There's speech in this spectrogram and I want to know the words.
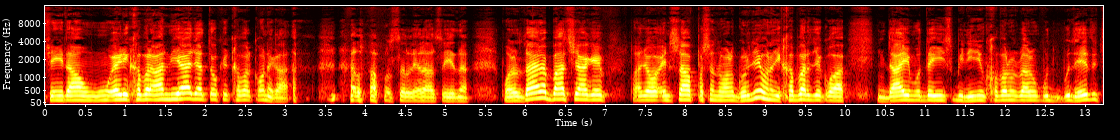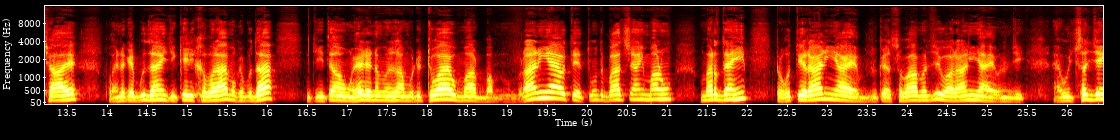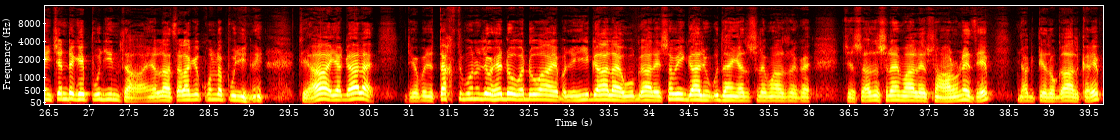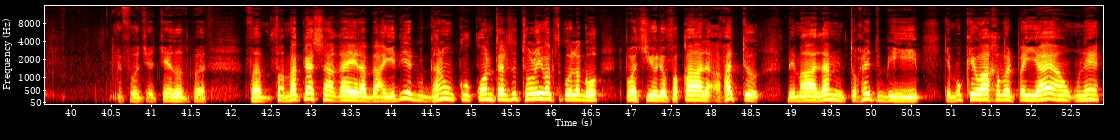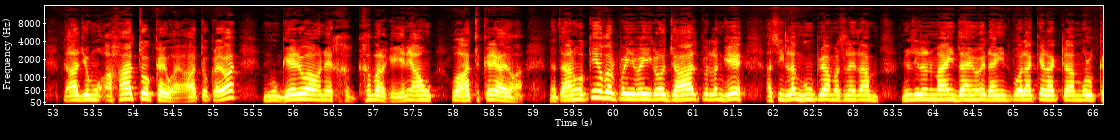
چئي ته مون اهڙي خبر آندي آهي جا توکي خبر ڪونهي ڪا الله مسل سي پوءِ ظاهر بادشاهه کي پنهنجو انصاف پسند هئڻ گهرجي هن جي خبر جيڪو آهي دائي مدعي ٻنهي جون خبرون ٻڌي ته ڇا آهي پوءِ هن کي ٻڌائي چئي ڪهڙي خبر آهي مون کي ٻڌا چئي ته ۽ اهڙي نموني سان مون ڏٺو آهي مان راڻي آهي هتي تون ته بادشاهه آهين ماڻهو مرد آهين پر هتي راڻي آهي جيڪا سڀا منجهه اها راڻي آهي هنن جي. ۽ اهي سج ۽ چنڊ کي پوڄين ٿا ۽ الله تالا کي ڪونه ٿا پوڄين. چئي ها اها ڳالهه آهي. چيو پنهنجو تخت به هن جو هيڏو وڏو آهي پنهنجو هيءَ ڳالهه آهي اها ڳالهه آهي سڀئي ڳالهيون ٻڌائي حضرت سليمال سان چئي حضرت سليمال سان هاڻي هن تي اڳتي ٿو ڳالهه ڪري. پوءِ چئي ٿو ته مڪس غير ڀائي گهڻو ڪونه ته ٿورو ئي وقت ڪو لڳو پهچي ويو فڪال هٿ بمالم تحت به ڪه مون کي اها خبر پئي آهي ۽ ان ڳالهه جو مون اهاتو ڪيو آهي. اهاتو ڪيو آهي مون گهيريو آهي ان خبر کي يعني آئون اها هٿ ڪري آيو آهيان. نه ته هاڻي اها ڪيئن خبر پئي ڀئي هڪڙو جهاز پيو لنگهي اسين لنگهون پيا مسئلي تان نيوزيلينڊ مان ايندا آهيون هيڏا ايندا پوءِ ڪهڙا ڪهڙا ملڪ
